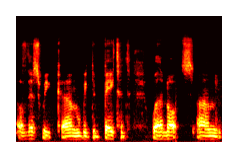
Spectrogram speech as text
of this week, um, we debated whether or not um,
